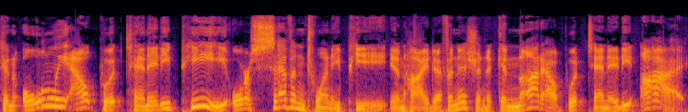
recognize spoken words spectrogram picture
can only output 1080p or 720p in high definition. It cannot output 1080i,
